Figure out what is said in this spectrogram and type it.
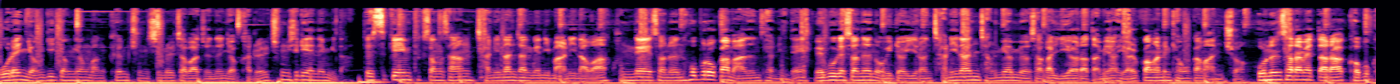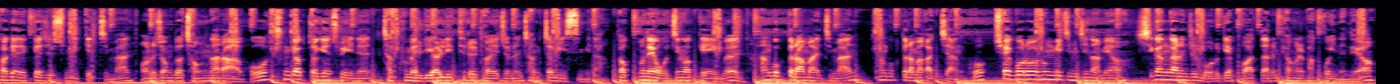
오랜 연기 경력만큼 중심을 잡아주는 역할을 충실히 해냅니다. death game 특성상 잔인한 장면이 많이 나와 국내에서는 호불호가 많은 편인데 외국에서는 오히려 이런 잔인한 장면 묘사가 리얼하다며 열광하는 경우가 많죠. 보는 사람에 따라 거북하게 느껴질 수는 있겠지만 어느 정도 적나라하고 충격적인 수위는 작품의 리얼리티를 더해주는 장점이 있습니다. 덕분에 오징어 게임은 한국 드라마지만 한국 드라마 같지 않고 최고로 흥미진진하며 시간 가는 줄 모르게 보았다는 평을 받고 있는데요.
